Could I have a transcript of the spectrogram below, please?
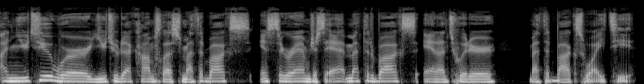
On YouTube, we're youtube.com slash methodbox. Instagram, just at methodbox. And on Twitter, methodboxyt.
